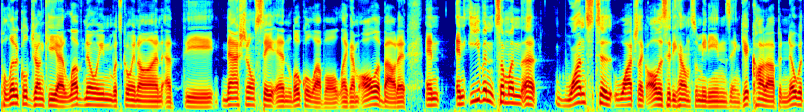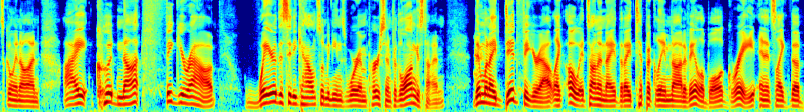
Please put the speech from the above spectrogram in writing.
political junkie. I love knowing what's going on at the national, state, and local level. Like I'm all about it. And and even someone that wants to watch like all the city council meetings and get caught up and know what's going on, I could not figure out where the city council meetings were in person for the longest time. Then when I did figure out like, oh, it's on a night that I typically am not available, great. And it's like the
